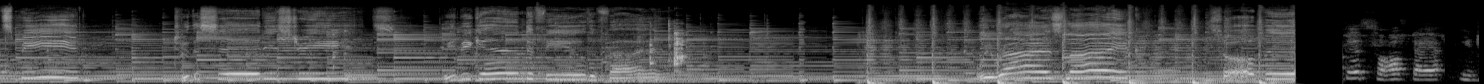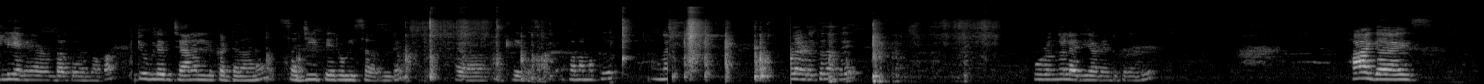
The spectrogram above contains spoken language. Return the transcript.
hearts to the city streets. We began to feel the fire. We rise like tall. Soft ആയ ഇഡ്ഡലി എങ്ങനെയാണ് ഉണ്ടാക്കുന്നത് നോക്കാം യൂട്യൂബിലെ ഒരു ചാനലിൽ കണ്ടതാണ് സജി തേരുള്ളി സാറിന്റെ ഇഡ്ഡലി റെസിപ്പി അപ്പോൾ നമുക്ക് അങ്ങനെ നമ്മൾ എടുക്കുന്നത് പുഴുങ്ങൽ അരിയാണ് എടുക്കുന്നത് ഹായ് ഗൈസ്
